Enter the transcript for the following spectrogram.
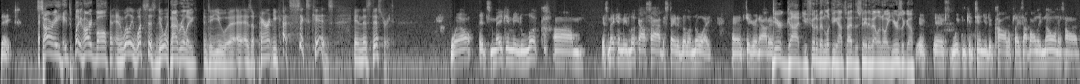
date. Sorry, hate to play hardball. And, and Willie, what's this doing? Not really. To you uh, as a parent, you got six kids in this district. Well, it's making me look. Um, it's making me look outside the state of Illinois and figuring out if, Dear God, you should have been looking outside of the state of Illinois years ago. if if we can continue to call a place I've only known as home,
